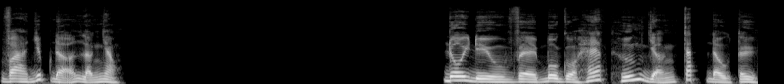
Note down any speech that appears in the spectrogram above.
và giúp đỡ lẫn nhau. Đôi điều về Boglehead hướng dẫn cách đầu tư.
